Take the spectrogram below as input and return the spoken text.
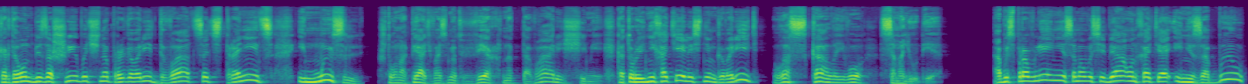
когда он безошибочно проговорит двадцать страниц, и мысль, что он опять возьмет вверх над товарищами, которые не хотели с ним говорить, ласкала его самолюбие. Об исправлении самого себя он хотя и не забыл,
